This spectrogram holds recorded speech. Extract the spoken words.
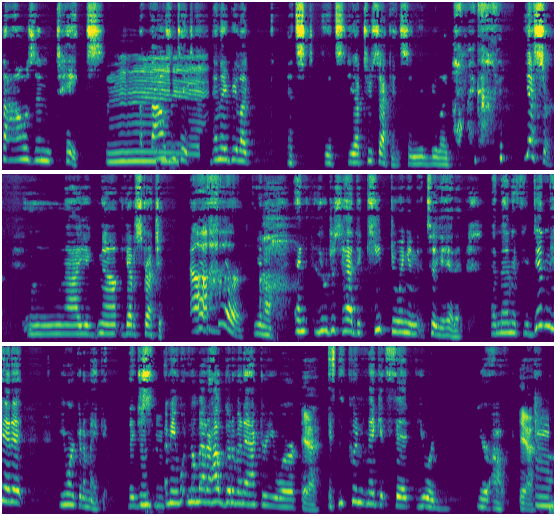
thousand takes, Mm. a thousand takes, and they'd be like, "It's it's you got two seconds," and you'd be like, Oh my god. "Yes, sir." No, you no, you got to stretch it. Ugh. Sure, you know, and you just had to keep doing it until you hit it, and then if you didn't hit it, you weren't going to make it. They just, Mhm. I mean, no matter how good of an actor you were, Yeah. if you couldn't make it fit, you were you're out. Yeah. Mhm.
